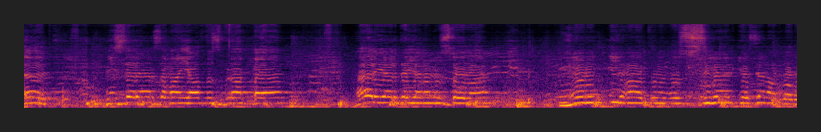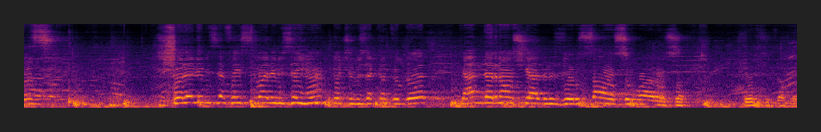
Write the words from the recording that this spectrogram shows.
Evet. Bizleri her zaman yalnız bırakmayan, her yerde yanımızda olan Yörük İl Hatunumuz Sibel Gezen ablamız şölenimize, festivalimize, yörük göçümüze katıldı. Kendilerine hoş geldiniz diyoruz. Sağ olsun, var olsun. Görüşürüz abla.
